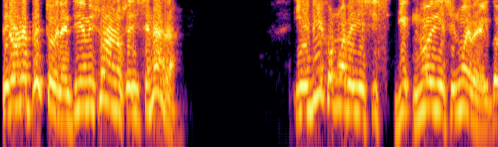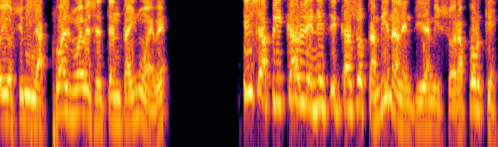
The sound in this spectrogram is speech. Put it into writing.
Pero respecto de la entidad emisora no se dice nada. Y el viejo 919 del Código Civil, actual 979, es aplicable en este caso también a la entidad emisora. ¿Por qué?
